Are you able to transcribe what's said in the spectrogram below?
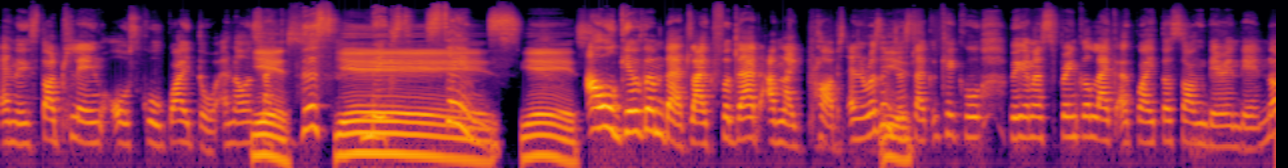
and they start playing old school Kwaito and I was yes, like, this yes, makes sense. yes. I will give them that. Like for that, I'm like props. And it wasn't just like, okay, cool, we're gonna sprinkle like a Kwaito song there and there. No,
